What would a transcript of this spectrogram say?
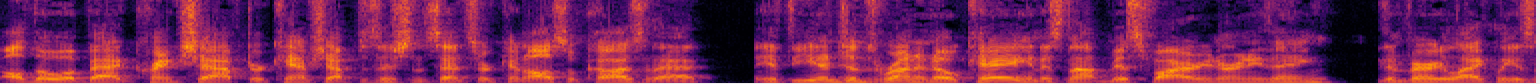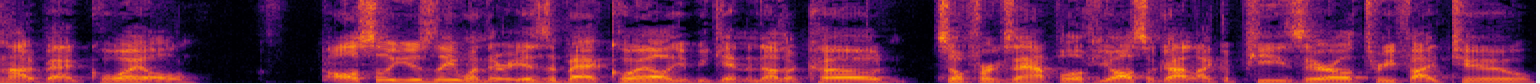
Although a bad crankshaft or camshaft position sensor can also cause that. If the engine's running okay and it's not misfiring or anything, then very likely it's not a bad coil. Also, usually when there is a bad coil, you'll be getting another code. So, for example, if you also got like a P0352,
